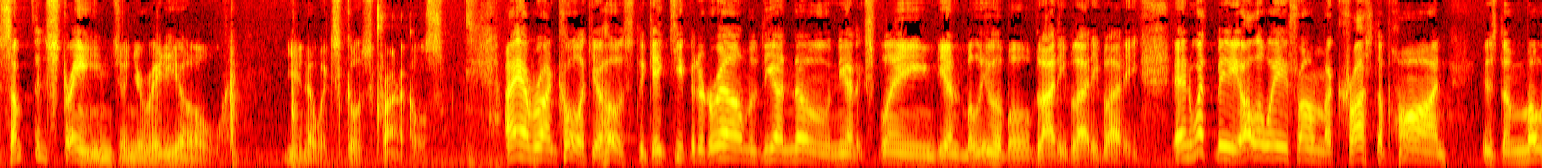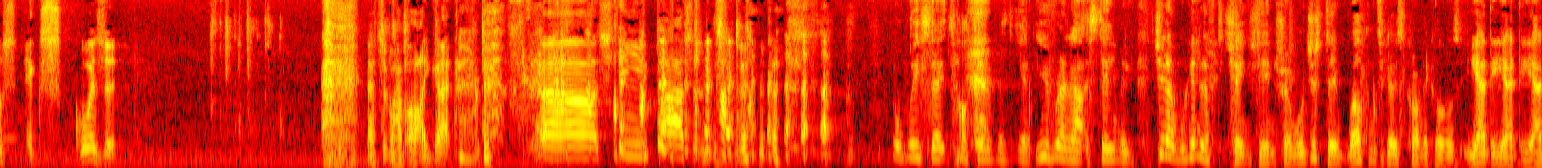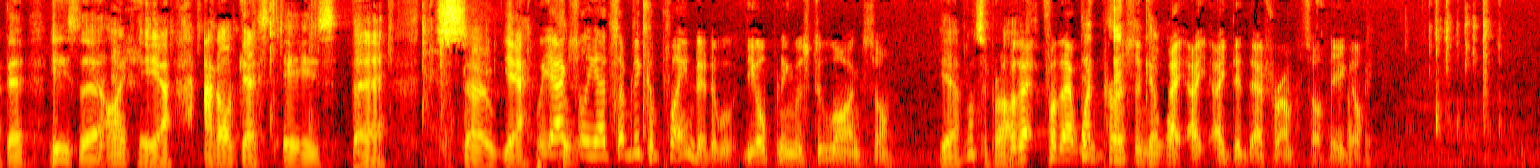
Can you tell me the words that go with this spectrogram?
something strange on your radio, you know it's Ghost Chronicles. I am Ron Kolek, your host, the gatekeeper to the realm of the unknown, the unexplained, the unbelievable, bloody, bloody, bloody. And with me, all the way from across the pond, is the most exquisite. That's about all I got. uh, Steve Parsons. We say it's hot over here. You've run out of steam. Do you know, we're going to have to change the intro. We'll just do Welcome to Ghost Chronicles, yada, yada, yada. He's there, I'm here, and our guest is there. So, yeah. we actually had somebody complain that it, the opening was too long, so. Yeah, I'm not surprised. For that, for that one person, to go on. I, I, I did that for him. So there you go.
